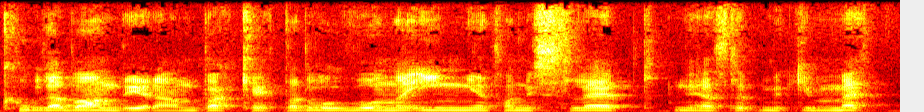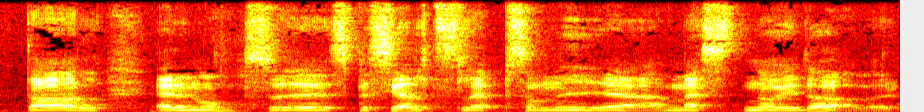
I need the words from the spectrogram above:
coola band i eran backkatalog. Våna Inget har ni släppt, ni har släppt mycket metal. Är det något eh, speciellt släpp som ni är mest nöjda över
